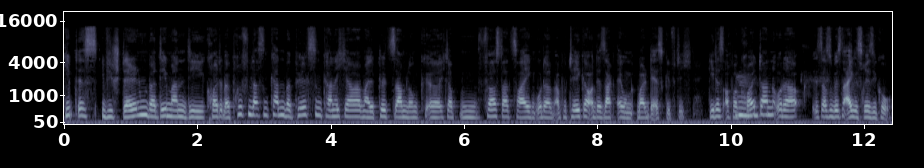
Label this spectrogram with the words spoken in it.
Gibt es wie Stellen, bei denen man die Kräuter überprüfen lassen kann? Bei Pilzen kann ich ja meine Pilzsammlung, äh, ich glaube, einem Förster zeigen oder einem Apotheker und der sagt, ey, der ist giftig. Geht das auch bei mhm. Kräutern oder ist das so ein bisschen eigenes Risiko?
